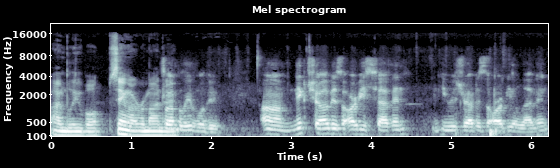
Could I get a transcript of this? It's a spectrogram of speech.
unbelievable. Same with It's Rhamondre. unbelievable, dude. Um, Nick Chubb is the RB seven, and he was drafted as the RB eleven.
